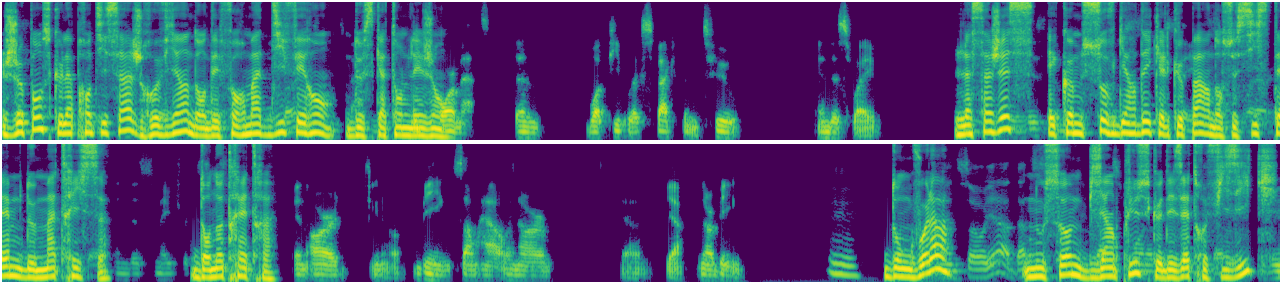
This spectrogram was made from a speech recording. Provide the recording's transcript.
Je pense que l'apprentissage revient dans des formats différents de ce qu'attendent les gens. La sagesse est comme sauvegardée quelque part dans ce système de matrice, dans notre être. Hmm. Donc voilà, nous sommes bien plus que des êtres physiques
